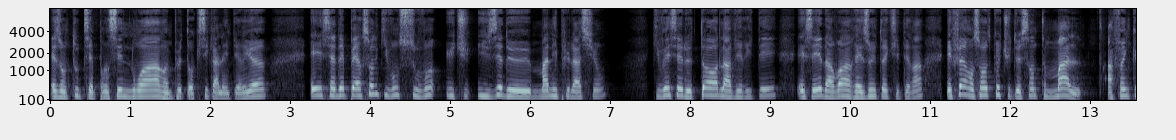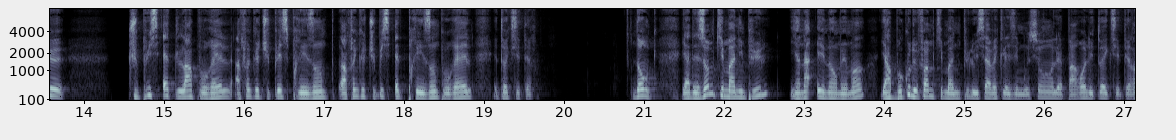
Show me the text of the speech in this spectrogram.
Elles ont toutes ces pensées noires, un peu toxiques à l'intérieur. Et c'est des personnes qui vont souvent utiliser de manipulation, qui vont essayer de tordre la vérité, essayer d'avoir raison etc. Et faire en sorte que tu te sentes mal afin que tu puisses être là pour elles, afin que tu puisses présent, afin que tu puisses être présent pour elles et tout, etc. Donc, il y a des hommes qui manipulent, il y en a énormément. Il y a beaucoup de femmes qui manipulent aussi avec les émotions, les paroles et tout, etc.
